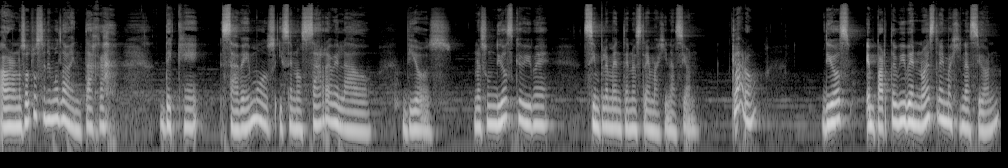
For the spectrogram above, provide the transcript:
Ahora nosotros tenemos la ventaja de que sabemos y se nos ha revelado Dios. No es un Dios que vive simplemente en nuestra imaginación. Claro, Dios en parte vive en nuestra imaginación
